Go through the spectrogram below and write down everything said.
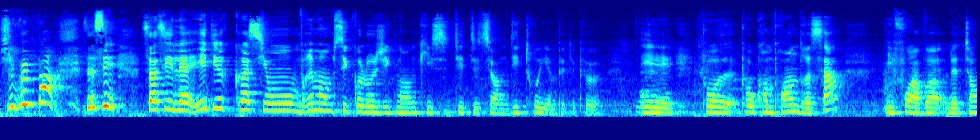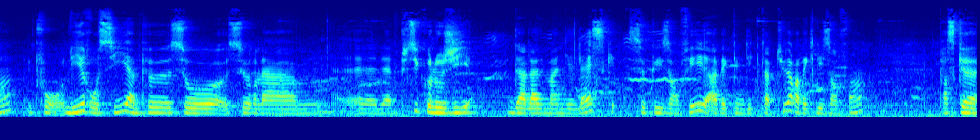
Je veux pas. Ça, c'est, ça, c'est l'éducation vraiment psychologiquement qui se se sont détruit un petit peu. Et pour, pour comprendre ça, il faut avoir le temps, il faut lire aussi un peu sur, sur la, euh, la psychologie de l'Allemagne de l'Est, ce qu'ils ont fait avec une dictature, avec les enfants. Parce que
